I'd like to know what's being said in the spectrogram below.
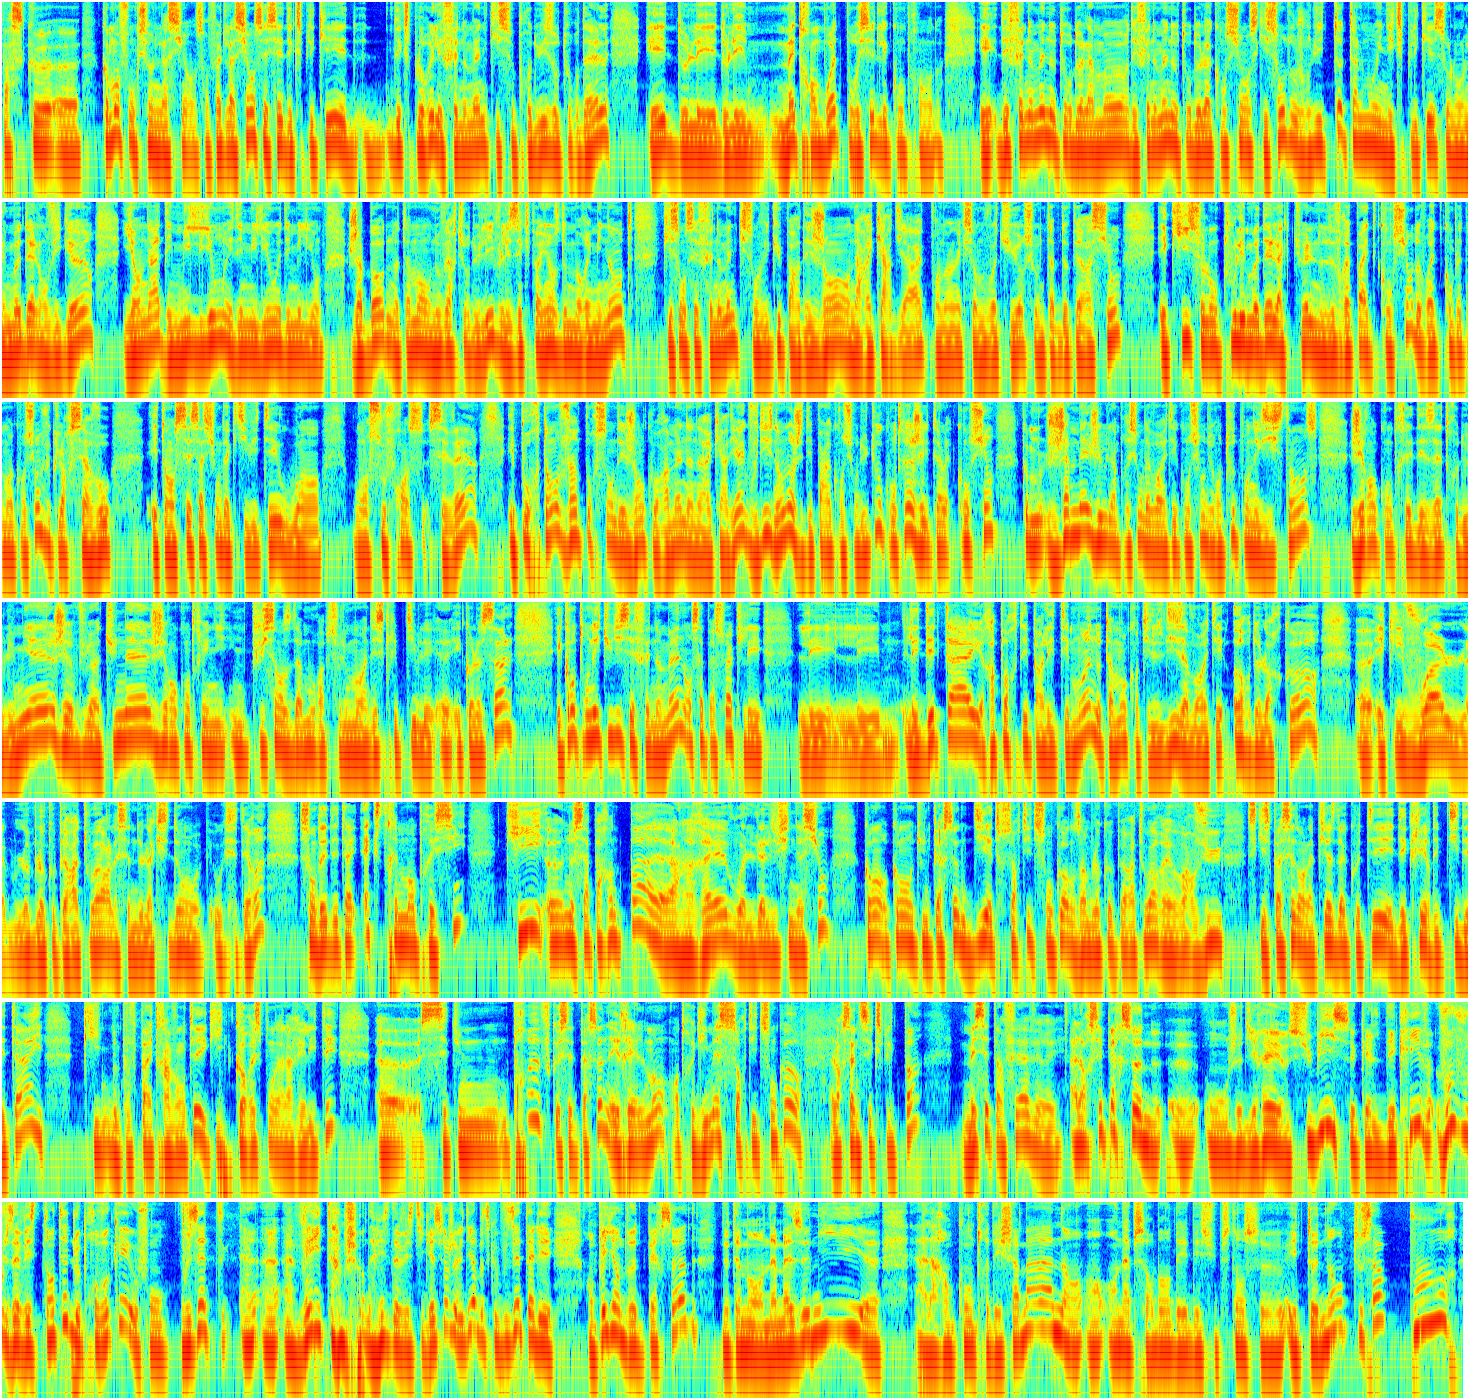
Parce que euh, comment fonctionne la science? En fait, la science essaie d'expliquer et d'explorer les phénomènes qui se produisent autour d'elle et de les, de les mettre en boîte pour essayer de les comprendre. Et des phénomènes autour de la mort, des phénomènes autour de la conscience qui sont aujourd'hui totalement inexpliqués selon les modèles en vigueur, il y en a des millions et des millions et des millions. J'aborde notamment en ouverture du livre les expériences de mort imminente, qui sont ces phénomènes qui sont vécus par des gens en arrêt cardiaque, pendant un accident de voiture, sur une table d'opération, et qui, selon tous les modèles actuels, ne devraient pas être conscients, devraient être complètement inconscients, vu que leur cerveau est en cessation d'activité ou en, ou en souffrance sévère. Et pourtant, 20% des gens qu'on ramène à un arrêt cardiaque vous disent non, non, j'étais pas inconscient du tout. Au contraire, j'ai été conscient comme jamais j'ai eu l'impression d'avoir été conscient durant toute mon existence. J'ai rencontré des êtres de lumière, j'ai vu un tunnel, j'ai rencontré une, une puissance d'amour absolument indescriptible et, colossal. Et quand on étudie ces phénomènes, on s'aperçoit que les, les, les, détails rapportés par les témoins, notamment quand ils disent avoir été hors de leur corps euh, et qu'ils voient le, bloc opératoire, la scène de l'accident, etc., sont des détails extrêmement précis qui euh, ne s'apparente pas à un rêve ou à l'hallucination. Quand, quand, une personne dit être sortie de son corps dans un bloc opératoire et avoir vu ce qui se passait dans la pièce d'à côté et décrire des petits détails qui ne peuvent pas être inventés et qui correspondent à la réalité, euh, c'est une preuve que cette personne est réellement, entre guillemets, sortie de son corps. Alors ça ne s'explique pas, mais c'est un fait avéré. Alors ces personnes euh, ont, je dirais, subi ce qu'elles décrivent. Vous, vous avez tenté de le provoquer, au fond. Vous êtes un, véritable journaliste d'investigation, je veux dire, parce que vous êtes allé, en payant de votre personne, notamment en Amazonie, euh, à la rencontre des chamans, en, absorbant des, substances euh, étonnantes, tout ça pour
